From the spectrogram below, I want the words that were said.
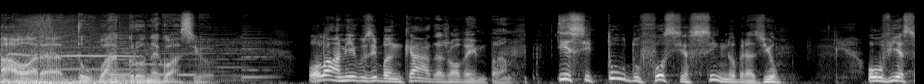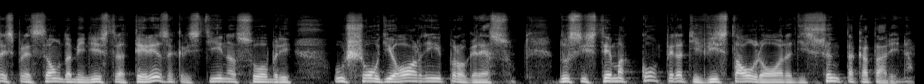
A hora do agronegócio. Olá, amigos e bancada Jovem Pan. E se tudo fosse assim no Brasil? Ouvi essa expressão da ministra Tereza Cristina sobre o show de ordem e progresso do sistema cooperativista Aurora de Santa Catarina.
